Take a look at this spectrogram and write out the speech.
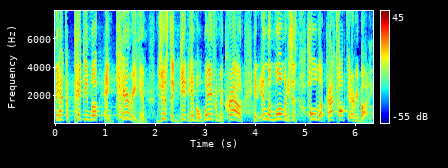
they had to pick him up and carry him just to get him away from the crowd. And in the moment, he says, Hold up, can I talk to everybody?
